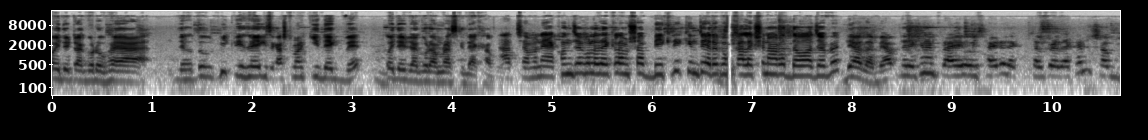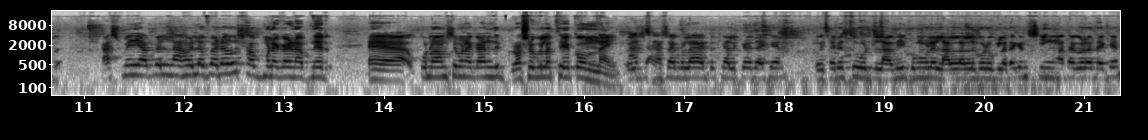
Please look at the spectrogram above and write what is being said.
ওই দুইটা গরু ভাইয়া যেহেতু বিক্রি হয়ে গেছে কাস্টমার কি দেখবে ওই দুইটা গরু আমরা আজকে দেখাবো। আচ্ছা মানে এখন যেগুলো দেখলাম সব বিক্রি কিন্তু এরকম কালেকশন আরও দেওয়া যাবে? দেওয়া যাবে। আপনার এখানে প্রায় ওই সাইডে খেয়াল করে দেখেন সব কাশ্মীরি আপেল না হলে পরেও সব মনে করেন আপনার কোনো অংশে মনে করেন যে রসগোল্লা থেকে কম নাই। আচ্ছা। হাঁসাগুলা একটু খেয়াল করে দেখেন ওই সাইডে চুট লাভি কোমলে লাল লাল গরুগুলো দেখেন শিং মাথাগুলো দেখেন।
